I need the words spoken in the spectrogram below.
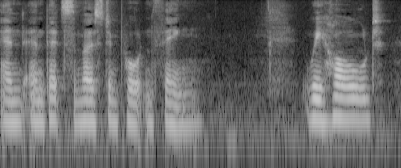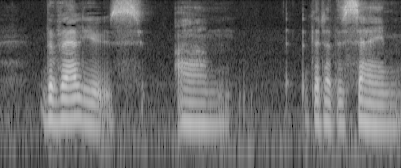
and, and that's the most important thing. We hold the values um, that are the same,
